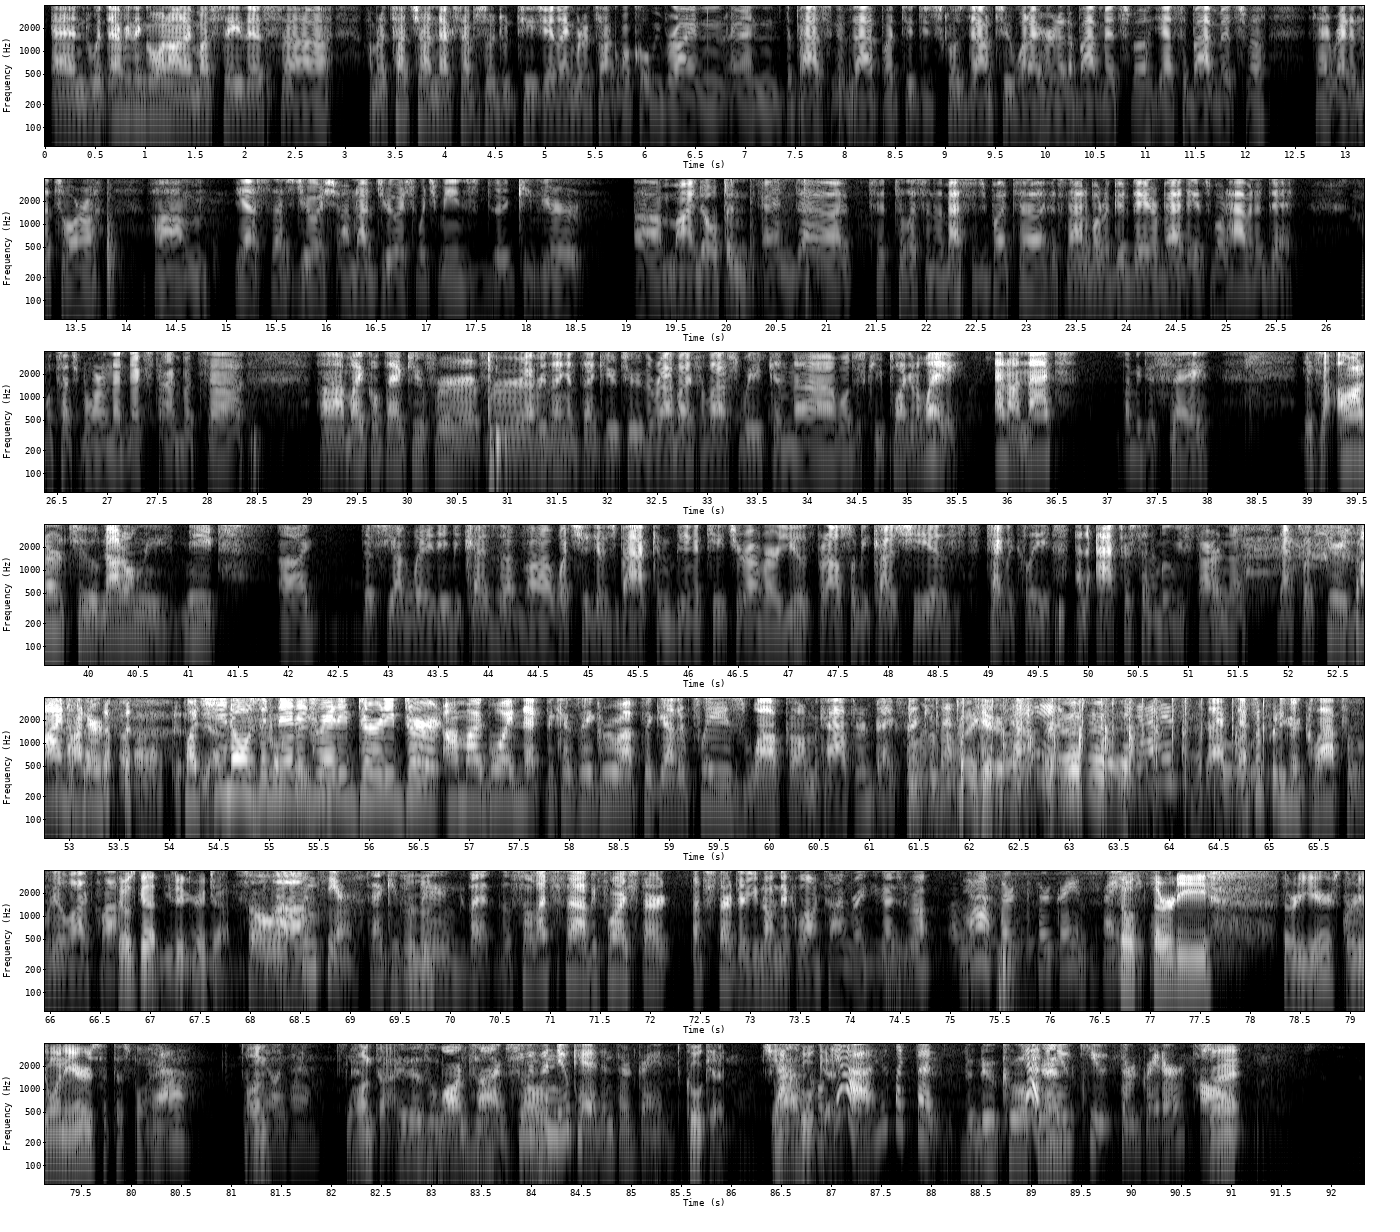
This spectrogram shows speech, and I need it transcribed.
and with everything going on, I must say this. Uh, I'm going to touch on next episode with TJ Lang. We're going to talk about Kobe Bryant and, and the passing of that. But it just goes down to what I heard at a bat mitzvah. Yes, a bat mitzvah. And I read in the Torah. Um, yes, that's Jewish. I'm not Jewish, which means keep your uh, mind open and uh, to, to listen to the message. But uh, it's not about a good day or a bad day. It's about having a day. We'll touch more on that next time. But uh, uh, Michael, thank you for for everything, and thank you to the rabbi for last week. And uh, we'll just keep plugging away. And on that, let me just say, it's an honor to not only meet uh, this young lady because of uh, what she gives back and being a teacher of our youth, but also because she is technically an actress and a movie star in the Netflix series Mindhunter. But she knows the nitty gritty, dirty dirt on my boy Nick because they grew up together. Please welcome Catherine Banks. Thank you. little for- bit. Thank you. Guys, That- That's a pretty good clap for a real live clap. It was good. You did a great job. So, uh, sincere. Thank you for Mm-hmm. being that. So let's uh, before I start, let's start there. You know Nick long time, right? You guys grew up. Yeah, third third grade, right? So You 30, 30 years, 31 years at this point. Yeah. It's a Long- really long time. It's a long time. It is a long Mm-hmm. time. He So was the new kid in third grade. Cool kid. Smart, Yeah, cool kid. Yeah, he was like the the new cool yeah kid. the new cute third grader, tall. That's all right.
